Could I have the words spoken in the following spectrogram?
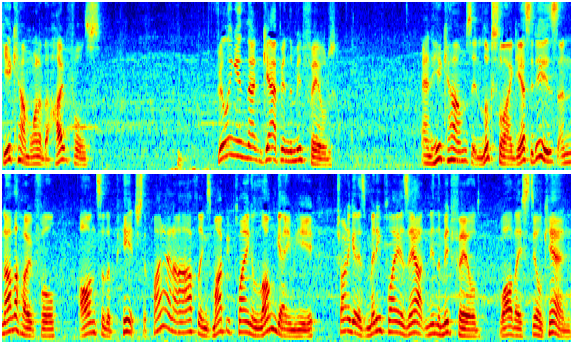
Here come one of the hopefuls filling in that gap in the midfield. And here comes, it looks like, yes it is, another hopeful onto the pitch. The Pineapple Halflings might be playing a long game here, trying to get as many players out and in the midfield while they still can.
